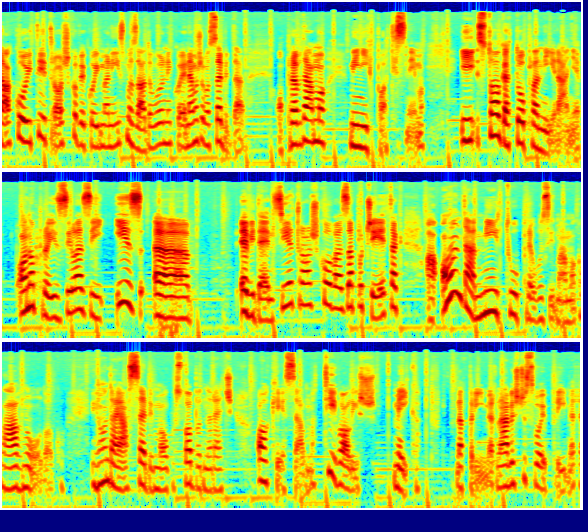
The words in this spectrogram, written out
tako i te troškove kojima nismo zadovoljni, koje ne možemo sebi da opravdamo, mi njih potisnemo. I stoga to planiranje, ono proizilazi iz e, evidencije troškova za početak, a onda mi tu preuzimamo glavnu ulogu. I onda ja sebi mogu slobodno reći, ok Selma, ti voliš make-up, na primjer, navešću svoj primjer.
